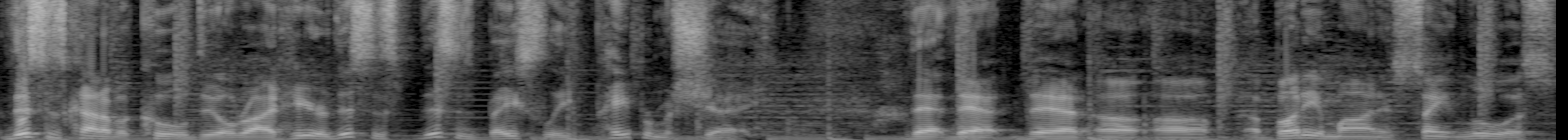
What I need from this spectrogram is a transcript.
this is kind of a cool deal right here. This is, this is basically paper mache that, that, that uh, uh, a buddy of mine in St. Louis,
